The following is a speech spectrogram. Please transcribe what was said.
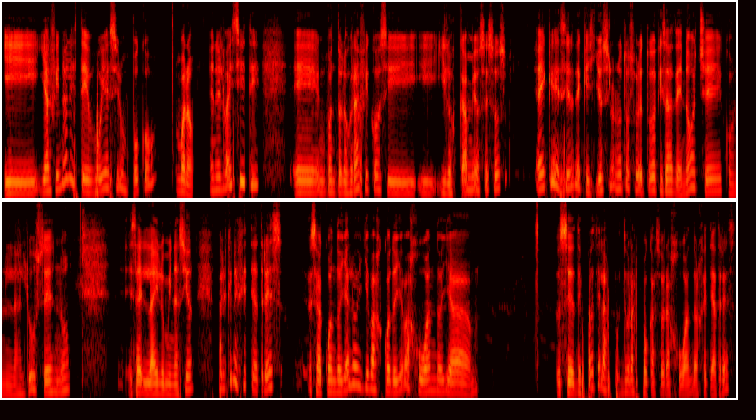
Y, y, al final este, voy a decir un poco, bueno, en el Vice City, eh, en cuanto a los gráficos y, y, los cambios esos, hay que decir de que yo se lo noto sobre todo quizás de noche, con las luces, ¿no? Esa, la iluminación. Pero es que en el GTA 3, o sea, cuando ya lo llevas, cuando llevas jugando ya o sea, después de, unas pocas horas jugando al GTA 3,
